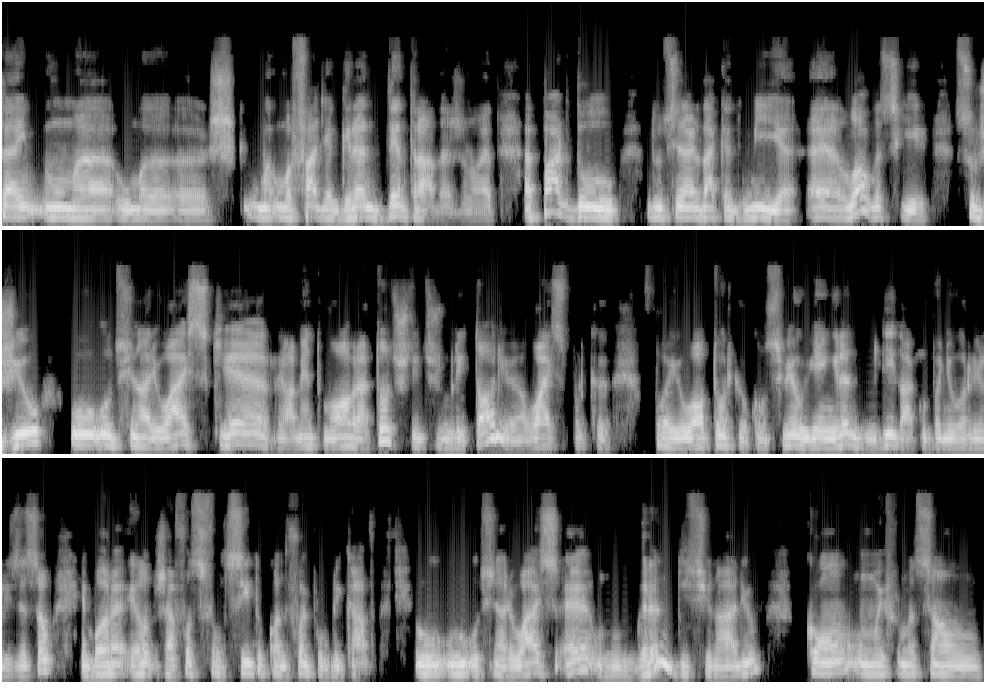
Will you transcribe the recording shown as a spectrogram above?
tem uma, uma, uma, uma, falha grande de entradas, não é? A par do, do dicionário da academia, é, logo a seguir surgiu o, o, dicionário Weiss, que é realmente uma obra a todos os títulos meritória, é Weiss porque foi o autor que o concebeu e em grande medida acompanhou a realização, embora ele já fosse falecido quando foi publicado. O, o, o dicionário Weiss é um grande dicionário com uma informação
